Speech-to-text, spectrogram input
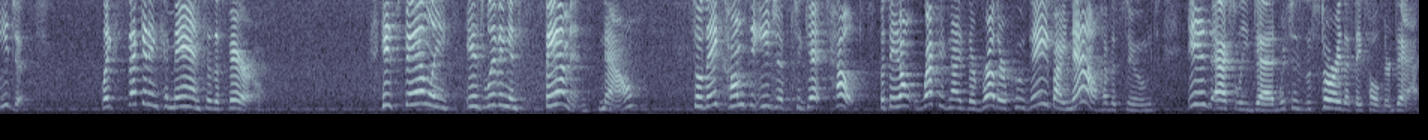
Egypt, like second in command to the Pharaoh. His family is living in famine now. So they come to Egypt to get help, but they don't recognize their brother, who they by now have assumed is actually dead, which is the story that they told their dad.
